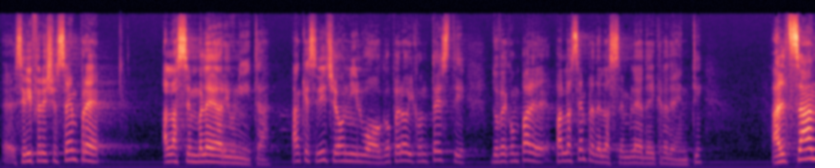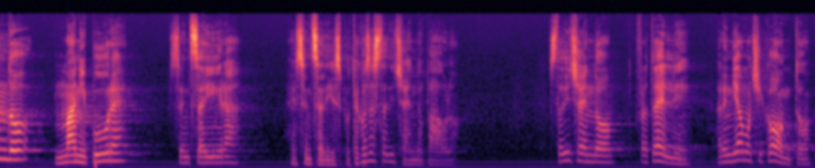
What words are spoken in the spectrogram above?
eh, si riferisce sempre all'assemblea riunita, anche se dice ogni luogo, però i contesti dove compare parla sempre dell'assemblea dei credenti, alzando mani pure, senza ira e senza dispute. Cosa sta dicendo Paolo? Sta dicendo, fratelli, rendiamoci conto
